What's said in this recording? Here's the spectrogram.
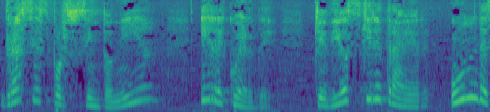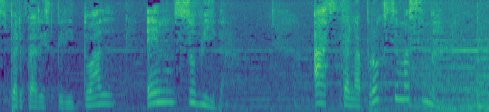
Gracias por su sintonía y recuerde que Dios quiere traer un despertar espiritual en su vida. Hasta la próxima semana.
